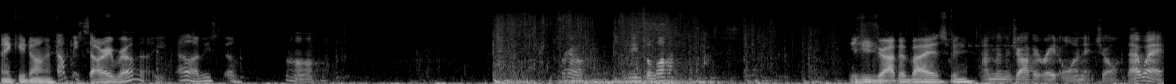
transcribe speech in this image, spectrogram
Thank you, Donger. Don't be sorry, bro. I love you still. Aw. Bro, it means a lot. Did you drop it by it, sweetie? I'm gonna drop it right on it, Joel. That way,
